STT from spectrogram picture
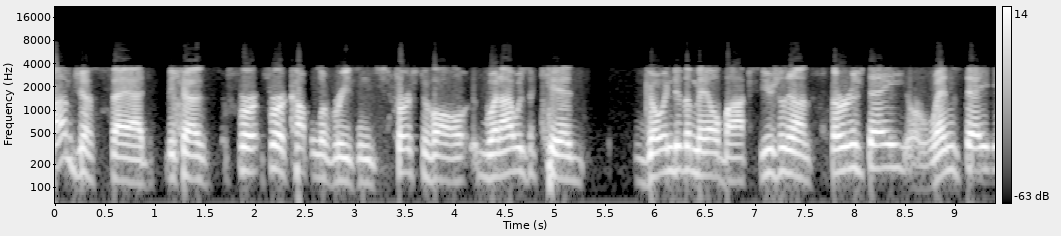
I'm just sad because for, for a couple of reasons. First of all, when I was a kid, going to the mailbox, usually on Thursday or Wednesday,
